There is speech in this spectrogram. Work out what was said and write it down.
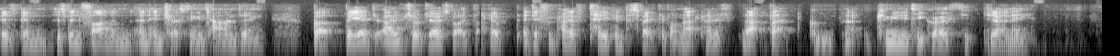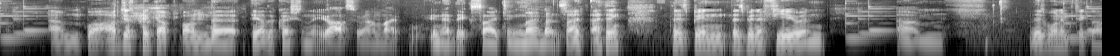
has been has been fun and, and interesting and challenging. But but yeah, I'm sure Joe's got like a, a different kind of take and perspective on that kind of that that, that community growth journey. Um, well, I'll just pick up on the the other question that you asked around like you know the exciting moments. I, I think there's been there's been a few, and um, there's one in particular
